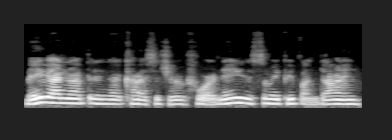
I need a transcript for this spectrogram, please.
Maybe I've not been in that kind of situation before. Maybe there's so many people I'm dying,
